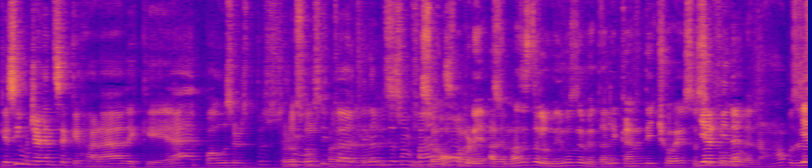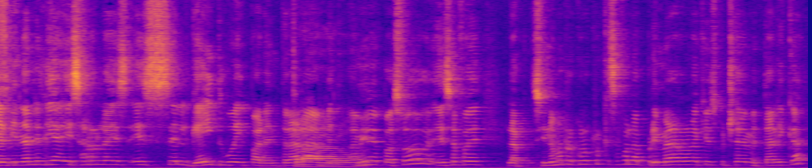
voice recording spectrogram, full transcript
Que sí, mucha gente se quejará de que, ah, posers, pues Pero es son música, fans, al final del son fans. No, pero además hasta los mismos de Metallica han dicho eso. Y así al como final- de, no, pues y es- al final del día, esa rola es, es el gateway para entrar Claro. a... A mí me pasó, esa fue, la, si no me recuerdo, creo que esa fue la primera rola que yo escuché de Metallica.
